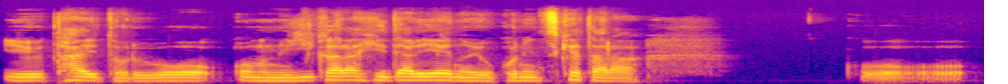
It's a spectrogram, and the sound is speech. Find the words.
いうタイトルをこの右から左への横につけたらこう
